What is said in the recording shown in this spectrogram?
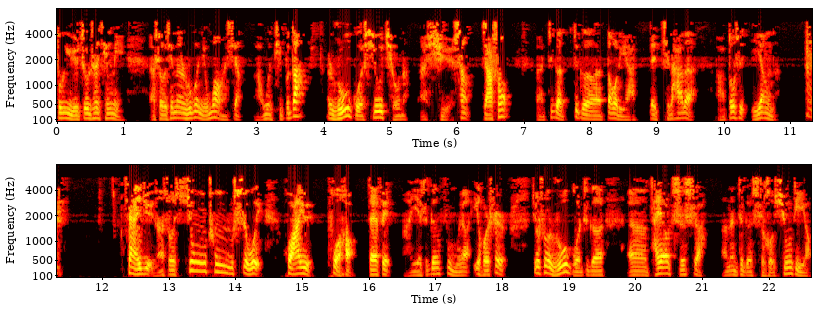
风雨舟车清理啊。首先呢，如果你妄想啊，问题不大；如果修求呢啊，雪上加霜。啊，这个这个道理啊，在其他的啊都是一样的。下一句呢说：“凶冲侍位，花月破耗灾废啊，也是跟父母要一回事儿。就说如果这个呃财爻持世啊那这个时候兄弟爻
